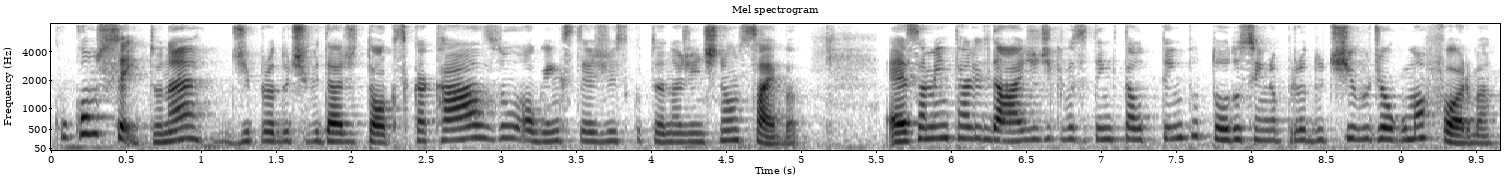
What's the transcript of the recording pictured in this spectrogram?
com, o conceito, né, de produtividade tóxica, caso alguém que esteja escutando a gente não saiba. Essa mentalidade de que você tem que estar o tempo todo sendo produtivo de alguma forma.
